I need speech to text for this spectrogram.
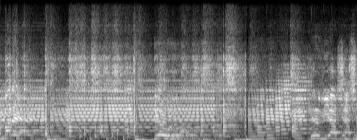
અમારે દેવ યાર. দেবিয়া শিশু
